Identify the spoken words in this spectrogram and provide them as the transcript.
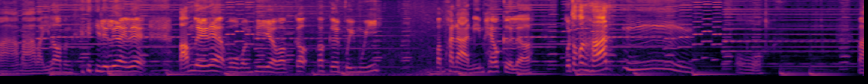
มามามาอีกรอบนึงเรื่อยๆเรื่อยปั๊มเลยเนี่ยโมบางทีอะว่าก็ก็เกินปุยมุ้ยปั๊มขนาดนี้แพ้วเกินเหรอก็จะต้องหารอืม มา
